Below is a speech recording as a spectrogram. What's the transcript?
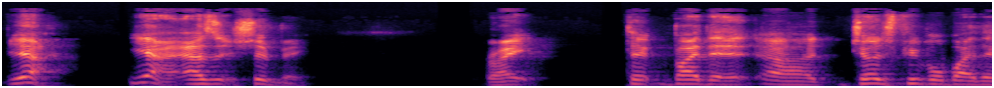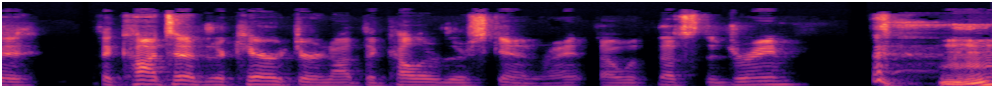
Yeah. Yeah. As it should be. Right. To, by the uh, judge people by the, the content of their character, not the color of their skin. Right. That, that's the dream. mm-hmm.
